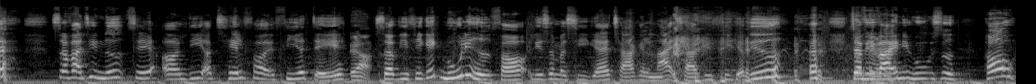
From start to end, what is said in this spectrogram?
så var de nødt til at lige at tilføje fire dage. Ja. Så vi fik ikke mulighed for ligesom at sige ja tak eller nej tak. Vi fik at vide, da vi var inde i huset. Hov,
